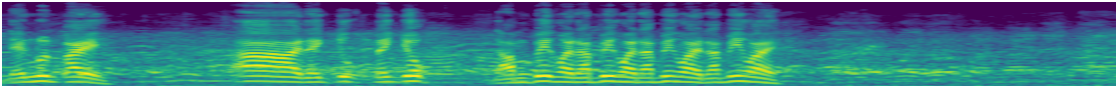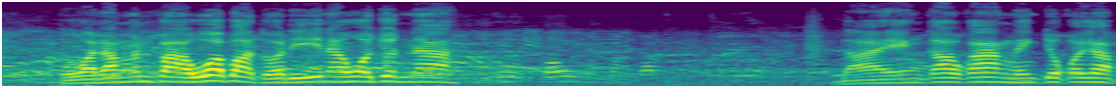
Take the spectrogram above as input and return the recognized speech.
แดงรุ่นไปอ่าแดงจุกแดงจุกดำปิ้งไว้ดำปิ้งไว้ดำปิ้งไว้ดำปิ้งไว้ ตัวดำมันป่าวัวป่าตัวดีนะวัวชนนะแดงเข้าข้างแดงจุกไว้ครับ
